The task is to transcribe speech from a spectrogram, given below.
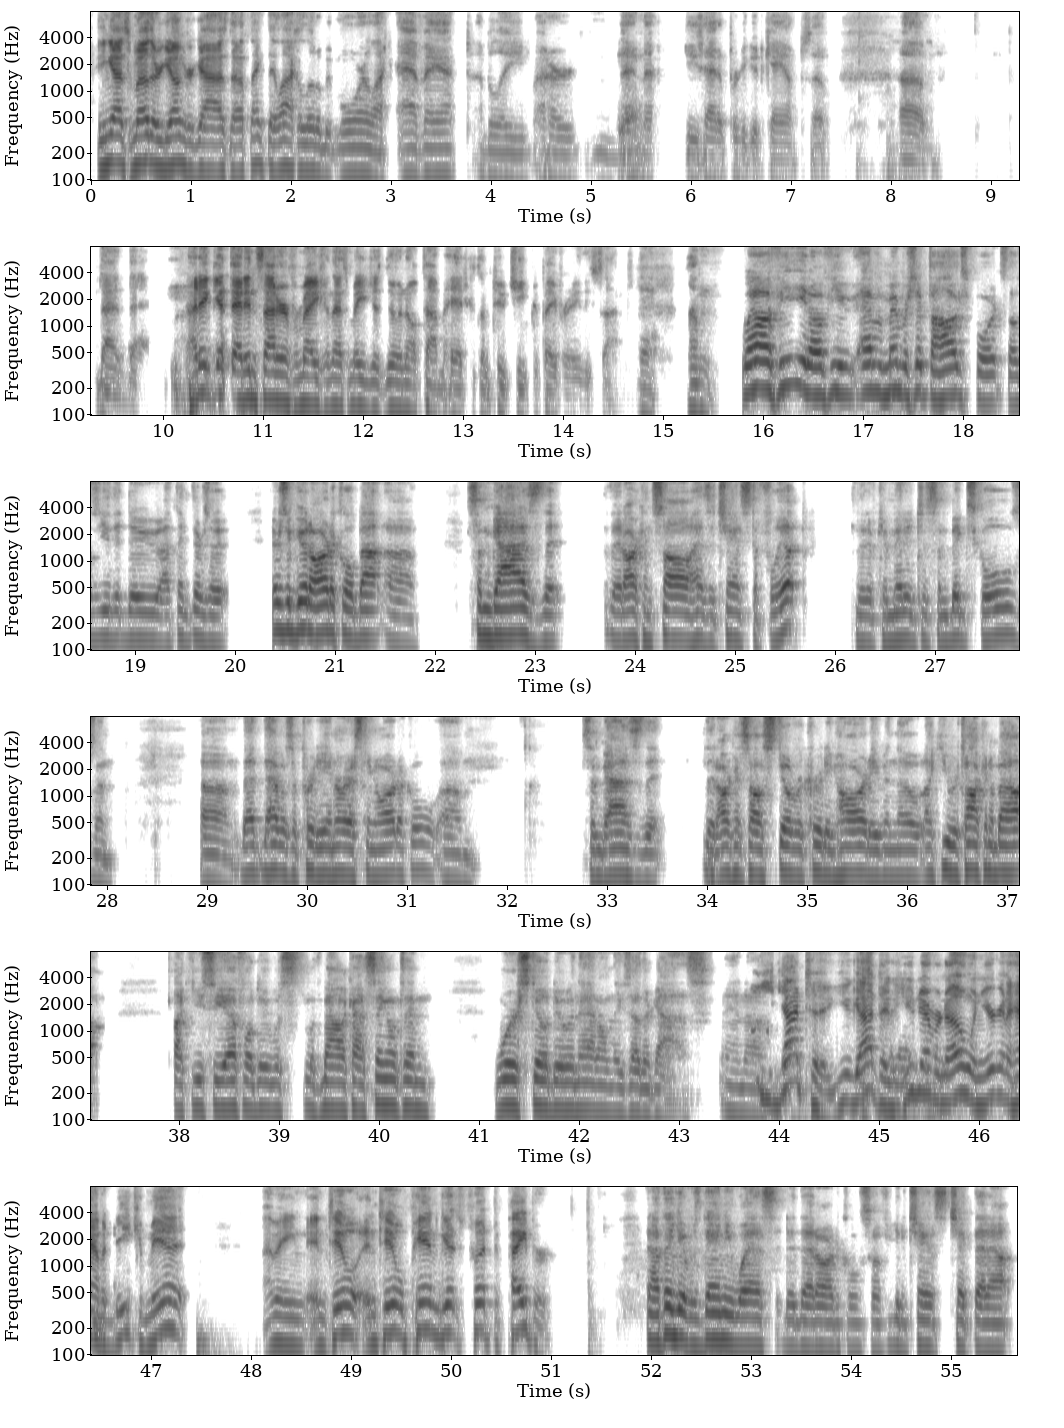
you got some other younger guys that I think they like a little bit more, like Avant, I believe. I heard that Yeah. he's had a pretty good camp. So um, that that I didn't get that insider information. That's me just doing it off the top of my head because I'm too cheap to pay for any of these sites. Yeah. Um, Well, if you you know if you have a membership to Hog Sports, those of you that do, I think there's a there's a good article about uh, some guys that that Arkansas has a chance to flip that have committed to some big schools, and um, that that was a pretty interesting article. Um, some guys that that Arkansas is still recruiting hard, even though, like you were talking about, like UCF will do with with Malachi Singleton. We're still doing that on these other guys, and uh, You got to. You got to. You never know when you're going to have a decommit. I mean, until until pen gets put to paper. And I think it was Danny West that did that article. So if you get a chance to check that out,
